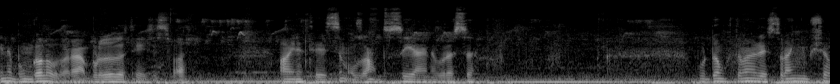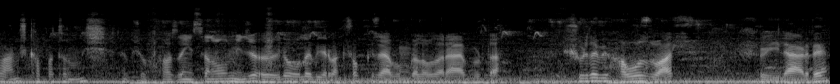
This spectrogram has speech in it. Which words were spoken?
yine bungalovlar ha. Burada da tesis var. Aynı tesisin uzantısı yani burası. Burada muhtemelen restoran gibi bir şey varmış kapatılmış. Tabii çok fazla insan olmayınca öyle olabilir. Bak çok güzel bungalovlar abi burada. Şurada bir havuz var. Şu ileride.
